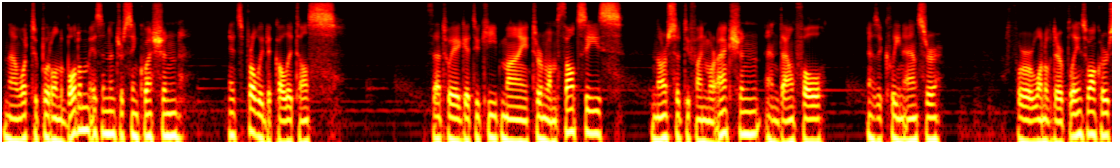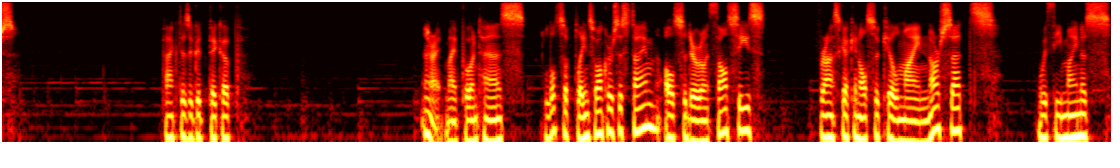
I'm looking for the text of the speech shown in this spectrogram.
Now what to put on the bottom is an interesting question. It's probably the Kalitas. That way I get to keep my turn 1 Thoughtseize, Narset to find more action, and Downfall as a clean answer for one of their Planeswalkers. Pact is a good pickup. Alright, my opponent has lots of Planeswalkers this time, also their own Thoughtseize. Vraska can also kill my Narsets with the minus.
